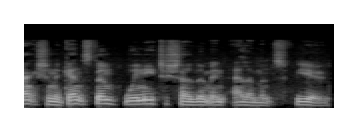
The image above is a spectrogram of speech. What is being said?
action against them, we need to show them in Elements view.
